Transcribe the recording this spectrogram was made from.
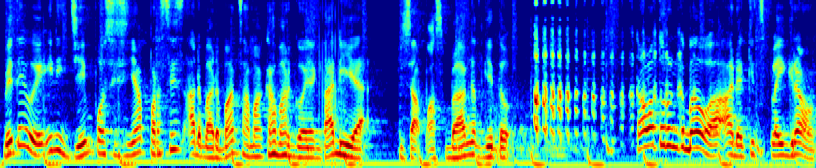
BTW ini gym posisinya persis ada badeban sama kamar gue yang tadi ya. Bisa pas banget gitu. Kalau turun ke bawah ada kids playground.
